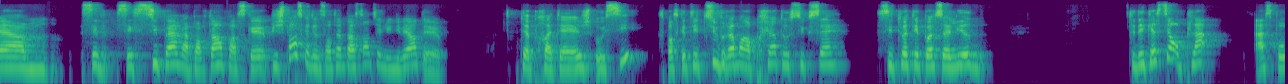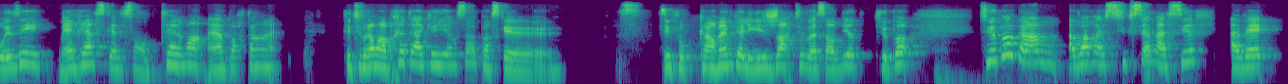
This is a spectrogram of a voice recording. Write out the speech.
euh, c'est super important parce que, puis je pense que d'une certaine façon, l'univers te, te protège aussi. C'est parce que tu es-tu vraiment prête au succès si toi, tu n'es pas solide? C'est des questions plates à se poser, mais reste qu'elles sont tellement importantes. Es-tu vraiment prête à accueillir ça? Parce que il faut quand même que les gens que tu vas servir, tu veux pas, tu veux pas avoir un succès massif avec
